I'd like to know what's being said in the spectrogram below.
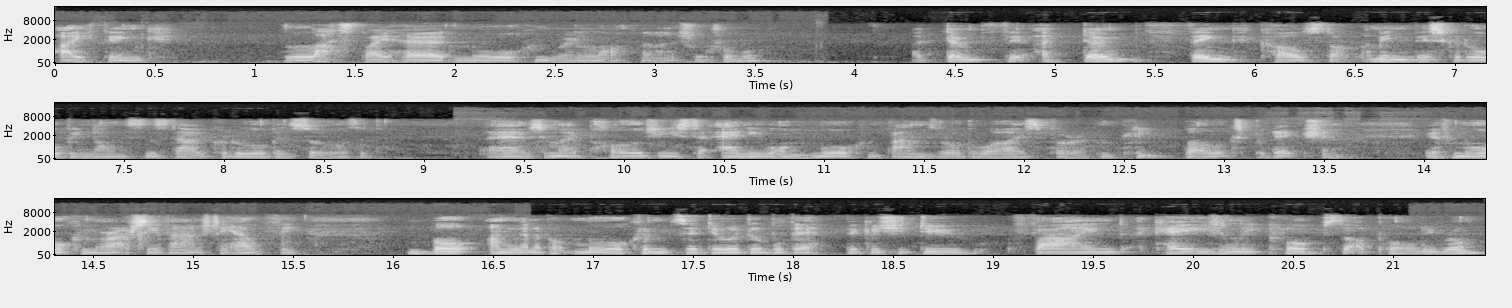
I think the last I heard, Morecambe were in a lot of financial trouble. I don't think I don't think Carl Stock. I mean, this could all be nonsense now. It could have all been sorted. Um, so my apologies to anyone, Morecambe fans or otherwise, for a complete bollocks prediction if Morecambe are actually financially healthy. But I'm going to put Morecambe to do a double dip because you do find occasionally clubs that are poorly run,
